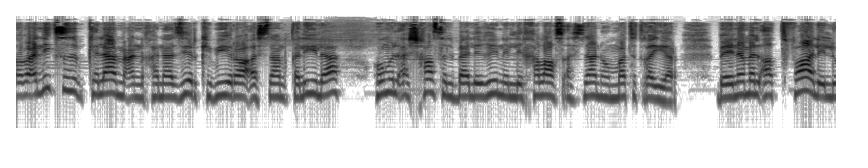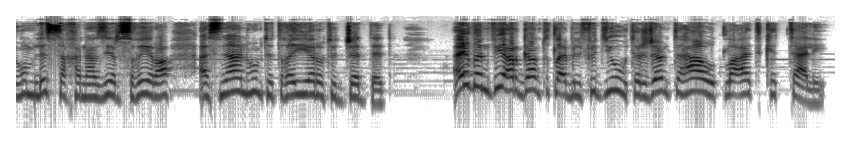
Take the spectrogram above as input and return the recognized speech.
طبعا يقصد بكلام عن خنازير كبيرة أسنان قليلة. هم الأشخاص البالغين اللي خلاص أسنانهم ما تتغير. بينما الأطفال اللي هم لسه خنازير صغيرة أسنانهم تتغير وتتجدد. أيضا في أرقام تطلع بالفيديو وترجمتها وطلعت كالتالي.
